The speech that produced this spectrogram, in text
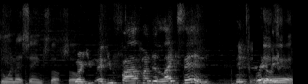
doing that same stuff. So Well, you, if you 500 likes in, then clearly, yeah,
